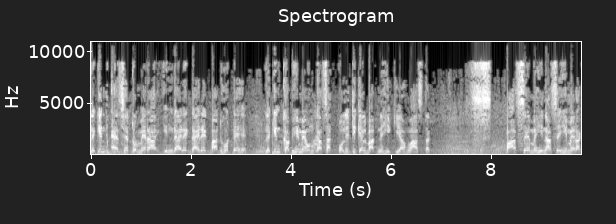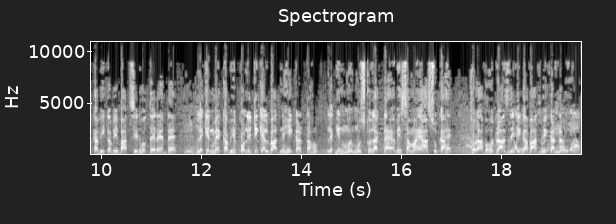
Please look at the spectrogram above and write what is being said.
लेकिन ऐसे तो मेरा इनडायरेक्ट डायरेक्ट बात होते हैं, लेकिन कभी मैं उनका साथ पॉलिटिकल बात नहीं किया हूँ आज तक। पाँच छह महीना से ही मेरा कभी कभी बातचीत होते रहते हैं लेकिन मैं कभी पॉलिटिकल बात नहीं करता हूँ। लेकिन मुझको लगता है अभी समय आ चुका है थोड़ा बहुत राजनीति का बात भी करना। आप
